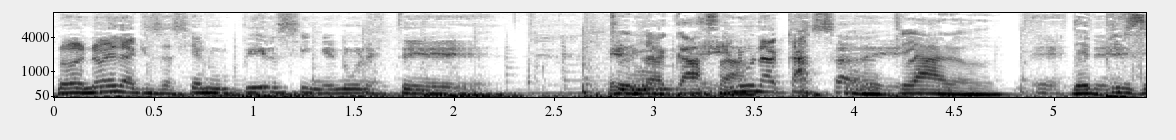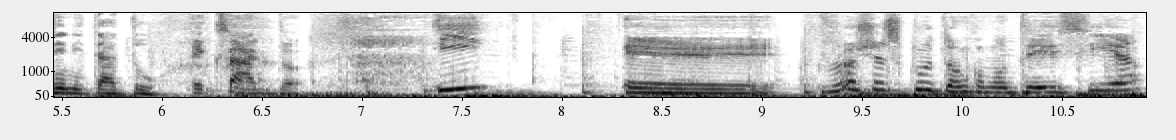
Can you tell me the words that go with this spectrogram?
No, no era que se hacían un piercing en un este. En una un- casa. En una casa. Ah, claro, este, de piercing y tatú. Exacto. Y eh, Roger Scruton, como te decía,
